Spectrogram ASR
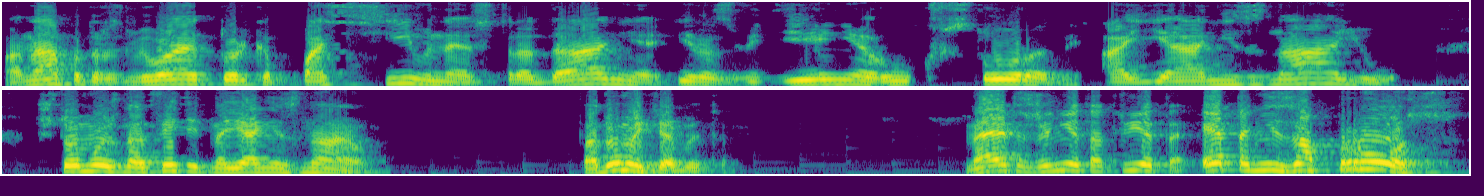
Она подразумевает только пассивное страдание и разведение рук в стороны. А я не знаю. Что можно ответить на «я не знаю»? Подумайте об этом. На это же нет ответа. Это не запрос.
